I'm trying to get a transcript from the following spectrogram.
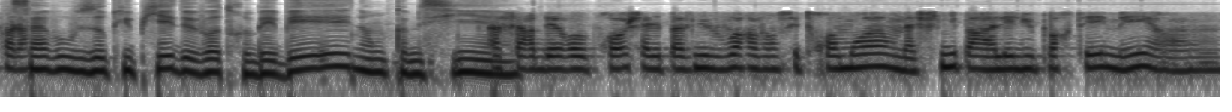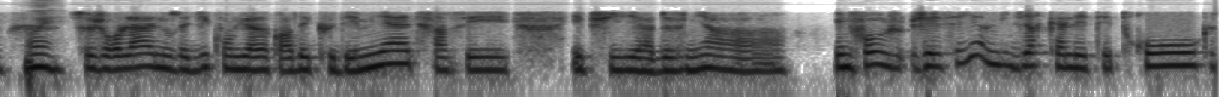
Voilà. Ça, vous vous occupiez de votre bébé, donc comme si. À euh, faire des reproches. Elle n'est pas venue le voir avant ces trois mois. On a fini par aller lui porter, mais euh, ce jour-là, elle nous a dit qu'on lui a accordé que des miettes. Enfin, c'est et puis à devenir. Euh, une fois où j'ai essayé de lui dire qu'elle était trop, que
